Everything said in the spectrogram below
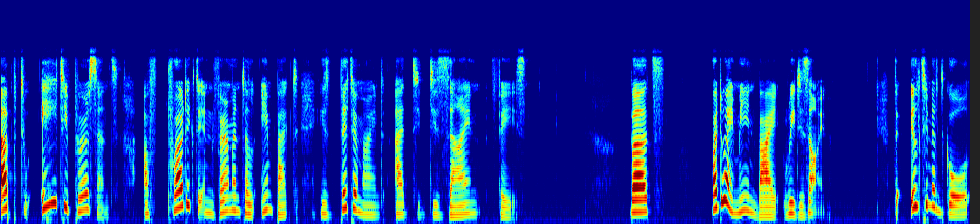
up to 80% of product environmental impact is determined at the design phase. But what do I mean by redesign? The ultimate goal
